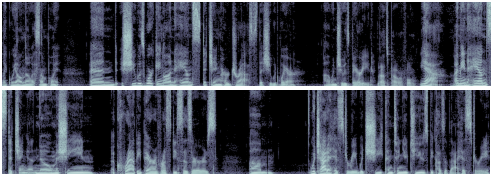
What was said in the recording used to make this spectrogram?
like we all know at some point, and she was working on hand stitching her dress that she would wear. uh, when she was buried. That's powerful. Yeah. I mean, hand stitching it, no machine, a crappy pair of rusty scissors, um, which had a history, which she continued to use because of that history.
